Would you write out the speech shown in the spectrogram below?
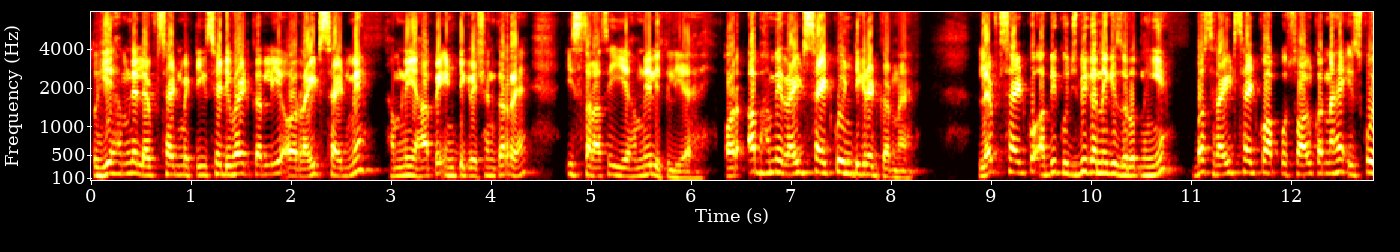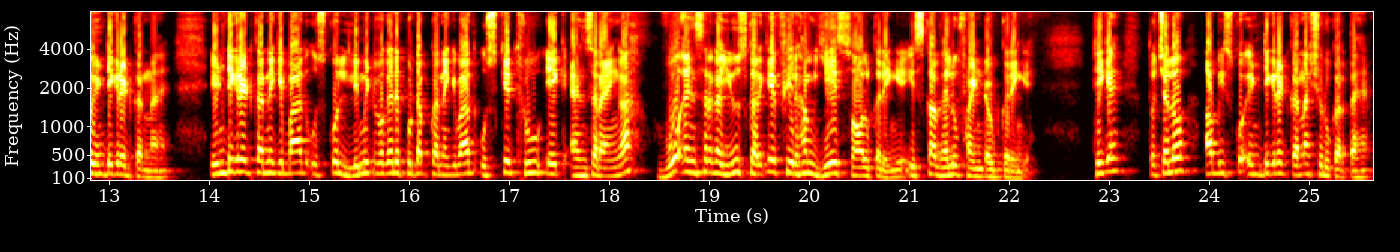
तो ये हमने लेफ़्ट साइड में टी से डिवाइड कर लिया और राइट right साइड में हमने यहाँ पे इंटीग्रेशन कर रहे हैं। इस तरह से ये हमने लिख लिया है। और अब हमें राइट right साइड को इंटीग्रेट करना है। लेफ़्ट साइड को अभी कुछ भी करने की ज़रूरत नहीं है, बस राइट right साइड को आपको सॉल्व करना है, इसको इंटीग्रेट करना है। इंटीग्रेट करने के बाद उसको लिमिट वगैरह पुटअप करने के बाद उसके थ्रू एक आंसर आएगा। वो आंसर का यूज़ करके फिर हम ये सॉल्व करेंगे, इसका वैल्यू फाइंड आउट करेंगे। ठीक है? तो चलो, अब इसको इंटीग्रेट करना शुरू करते हैं।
